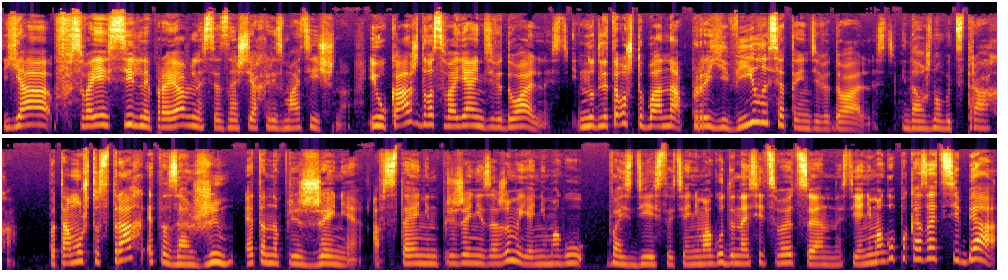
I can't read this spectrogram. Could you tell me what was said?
Я в своей сильной проявленности, значит, я харизматична. И у каждого своя индивидуальность. Но для того, чтобы она проявилась, эта индивидуальность, не должно быть страха. Потому что страх — это зажим, это напряжение. А в состоянии напряжения и зажима я не могу воздействовать, я не могу доносить свою ценность, я не могу показать себя,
